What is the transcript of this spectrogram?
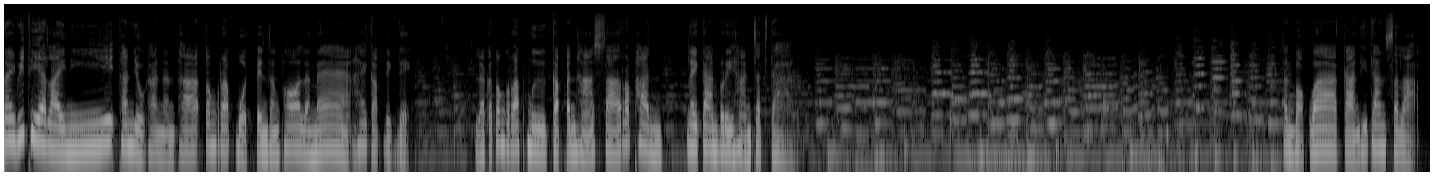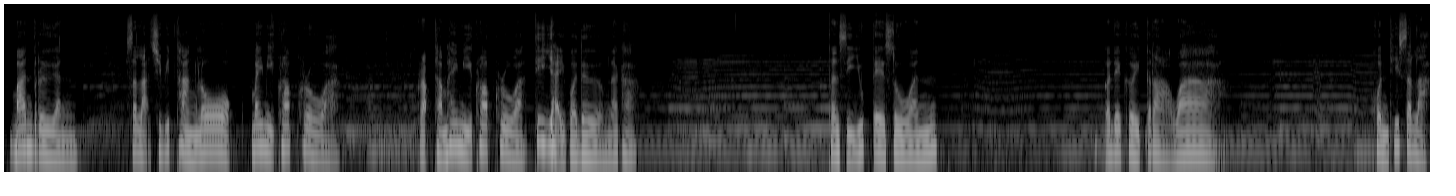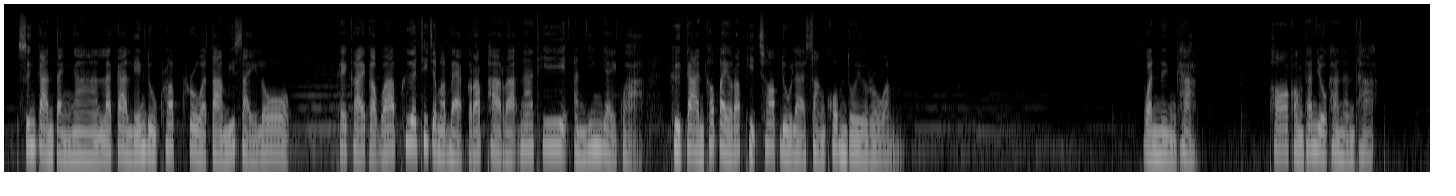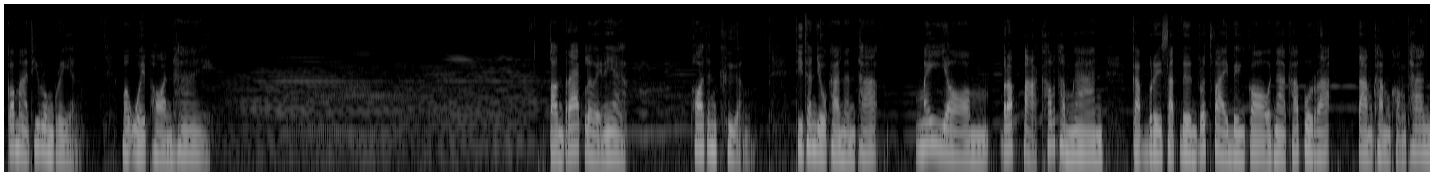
ในวิทยาลัยนี้ท่านโยคานันทะต้องรับบทเป็นทั้งพ่อและแม่ให้กับเด็กๆ แล้วก็ต้องรับมือกับปัญหาสารพันในการบริหารจัดการท่านบอกว่าการที่ท่านสละบ้านเรือน สละชีวิตทางโลก ไม่มีครอบครัว กลับทำให้มีครอบครัวที่ใหญ่กว่าเดิมนะคะ ท่านสียุคเตสวน ก็ได้เคยกล่าวว่า คนที่สละซึ่งการแต่งงานและการเลี้ยงดูครอบครัวตามวิสัยโลก คล้ายๆ กับว่าเพื่อที่จะมาแบกรับภาระหน้าที่อันยิ่งใหญ่กว่า คือการเข้าไปรับผิดชอบดูแลสังคมโดยรวม วันหนึ่งค่ะ พ่อของท่านโยคานันทะ ก็มาที่โรงเรียน มาอวยพรให้ ตอนแรกเลยเนี่ย พ่อท่านเขื่อง ที่ท่านโยคานันทะไม่ยอมรับปากเข้าทำงานกับบริษัทเดินรถไฟเบงกอลนาคาปุระตามคำของท่าน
